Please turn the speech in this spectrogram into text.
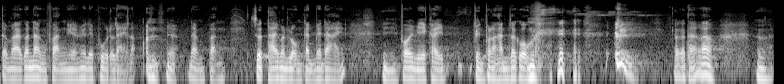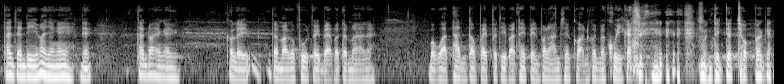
แต่มาก็นั่งฟังเนี่ยไม่ได้พูดอะไรหรอกนั่งฟังสุดท้ายมันลงกันไม่ได้เพราะไม่มีใครเป็นพระอรหันต์สักองค์ก็ถามว่าท่านจันดีว่ายังไงเนี่ยท่านว่ายังไง ก็เลยอาตมาก็พูดไปแบบอาตมานะ บอกว่าท่านต้องไปปฏิบัติให้เป็นพระอรหันต์เสียก่อนค่อยมาคุยกันมันถึงจะจบเหมือนกัน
